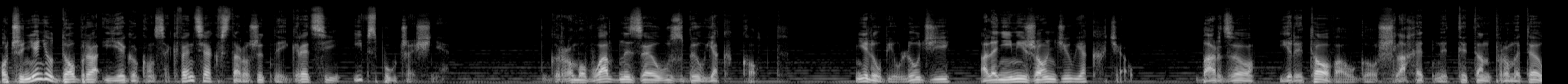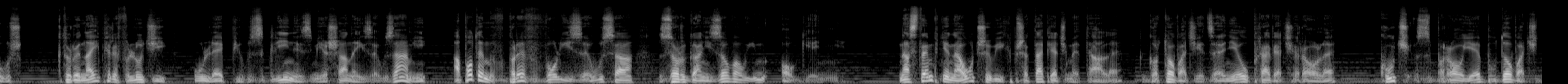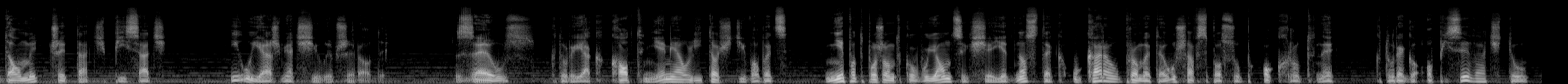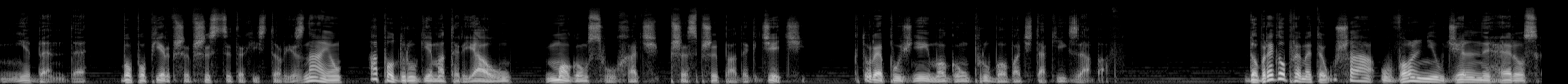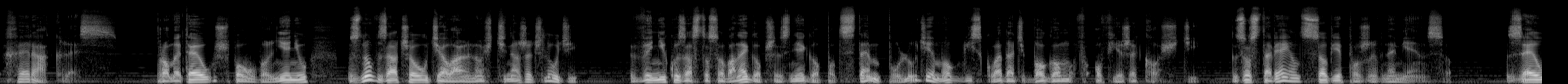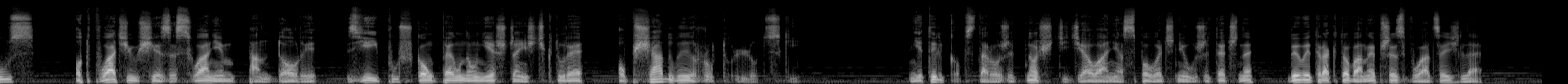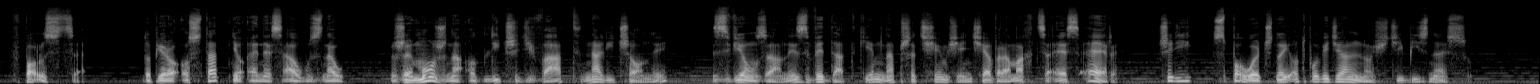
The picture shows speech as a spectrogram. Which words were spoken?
o czynieniu dobra i jego konsekwencjach w starożytnej Grecji i współcześnie. Gromowładny Zeus był jak kot. Nie lubił ludzi, ale nimi rządził jak chciał. Bardzo irytował go szlachetny tytan Prometeusz, który najpierw ludzi ulepił z gliny zmieszanej ze łzami, a potem wbrew woli Zeusa zorganizował im ogień. Następnie nauczył ich przetapiać metale, gotować jedzenie, uprawiać role, kuć zbroje, budować domy, czytać, pisać i ujarzmiać siły przyrody. Zeus, który jak kot nie miał litości wobec niepodporządkowujących się jednostek, ukarał Prometeusza w sposób okrutny, którego opisywać tu nie będę, bo po pierwsze wszyscy tę historię znają, a po drugie materiału mogą słuchać przez przypadek dzieci, które później mogą próbować takich zabaw. Dobrego Prometeusza uwolnił dzielny heros Herakles. Prometeusz po uwolnieniu znów zaczął działalność na rzecz ludzi. W wyniku zastosowanego przez niego podstępu ludzie mogli składać bogom w ofierze kości, zostawiając sobie pożywne mięso. Zeus odpłacił się zesłaniem Pandory z jej puszką pełną nieszczęść, które obsiadły ród ludzki. Nie tylko w starożytności działania społecznie użyteczne były traktowane przez władze źle. W Polsce dopiero ostatnio NSA uznał, że można odliczyć VAT naliczony związany z wydatkiem na przedsięwzięcia w ramach CSR, czyli społecznej odpowiedzialności biznesu.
